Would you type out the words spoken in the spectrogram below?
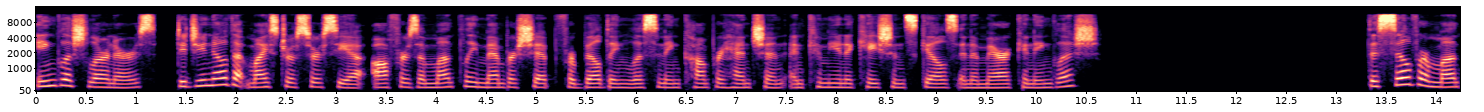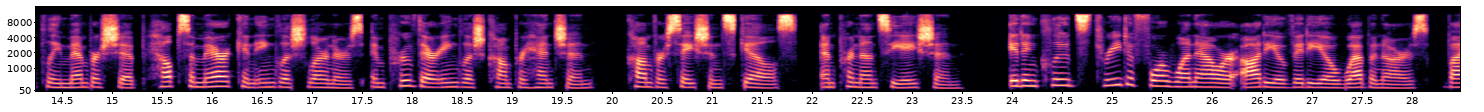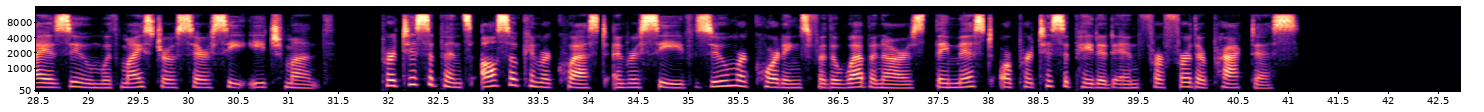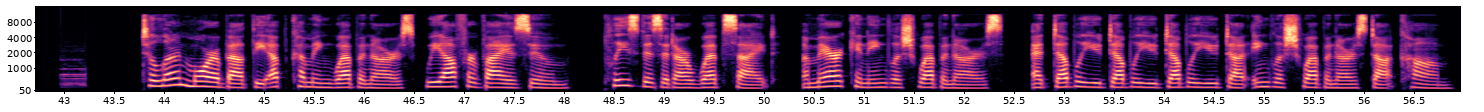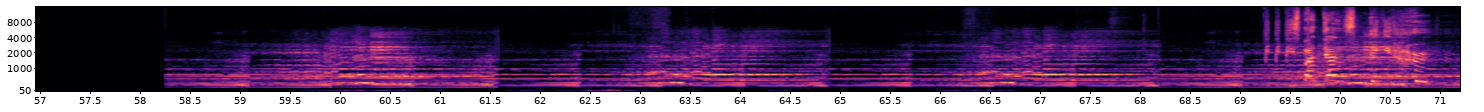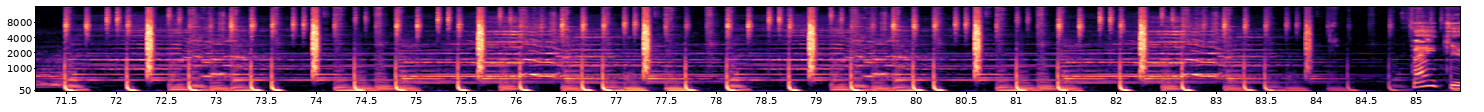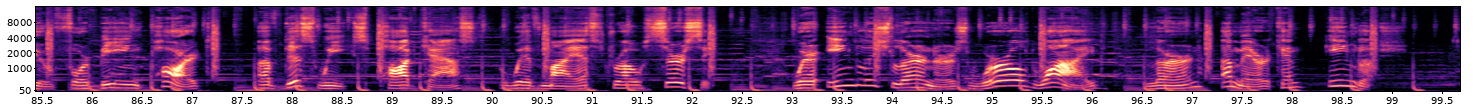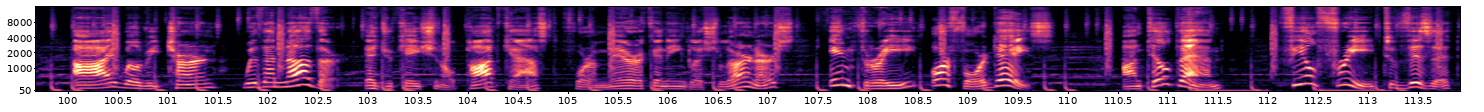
English learners, did you know that Maestro Sersea offers a monthly membership for building listening comprehension and communication skills in American English? The Silver Monthly membership helps American English learners improve their English comprehension, conversation skills, and pronunciation. It includes three to four one hour audio video webinars via Zoom with Maestro Sersea each month. Participants also can request and receive Zoom recordings for the webinars they missed or participated in for further practice. To learn more about the upcoming webinars we offer via Zoom, please visit our website, American English Webinars, at www.englishwebinars.com. It hurt. Thank you for being part of this week's podcast with Maestro Sersea, where English learners worldwide learn American English. I will return with another educational podcast for American English learners in three or four days. Until then, feel free to visit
